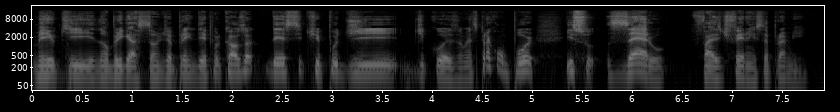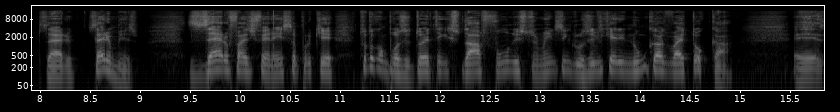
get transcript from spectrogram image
meio que na obrigação de aprender por causa desse tipo de, de coisa. Mas para compor, isso zero faz diferença para mim. Sério, sério mesmo. Zero faz diferença porque todo compositor tem que estudar a fundo instrumentos, inclusive que ele nunca vai tocar. É,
